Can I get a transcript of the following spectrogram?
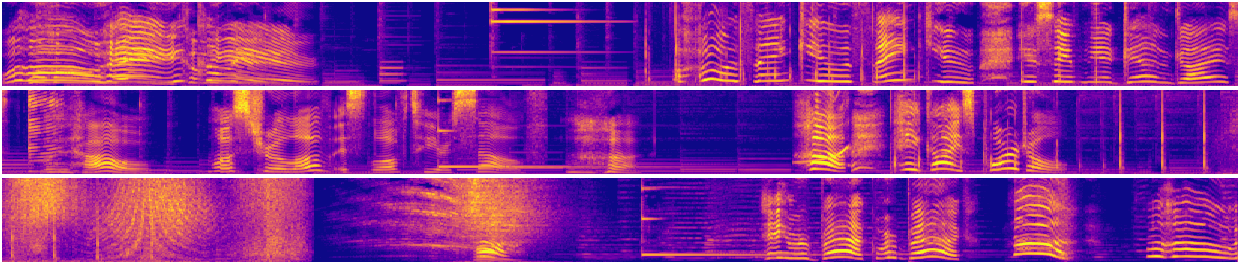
Woohoo! Hey, come, here. Oh, thank you, thank you! You saved me again, guys. But how? Most true love is love to yourself. ha! Hey, guys, portal. Ah! Hey, we're back! We're back! Ah! Woohoo!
